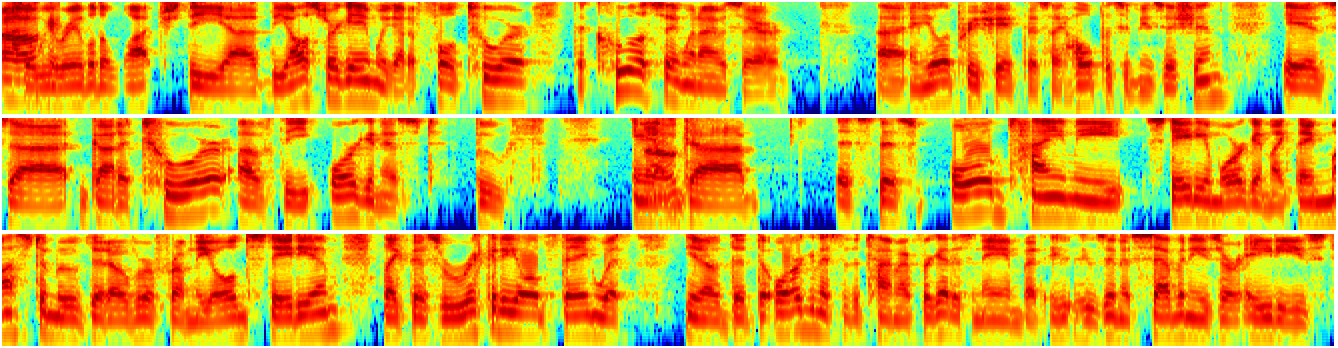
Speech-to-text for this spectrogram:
Oh, so okay. we were able to watch the uh, the All Star game. We got a full tour. The coolest thing when I was there, uh, and you'll appreciate this, I hope, as a musician, is uh, got a tour of the organist booth, and. Oh, okay. It's this old timey stadium organ. Like they must have moved it over from the old stadium, like this rickety old thing with, you know, the, the organist at the time, I forget his name, but he, he was in his 70s or 80s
